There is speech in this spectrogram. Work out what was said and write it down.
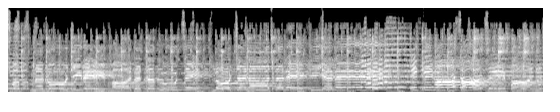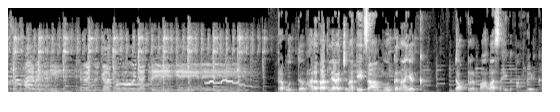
स्वप्न गोजिरे भारत भूचे लोचनात रेखियले. इतिहासाचे पान सुवर्णी रंगभून ते गेले. प्रबुद्ध भारतातल्या जनतेचा मूक नायक डॉक्टर बाबासाहेब आंबेडकर.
